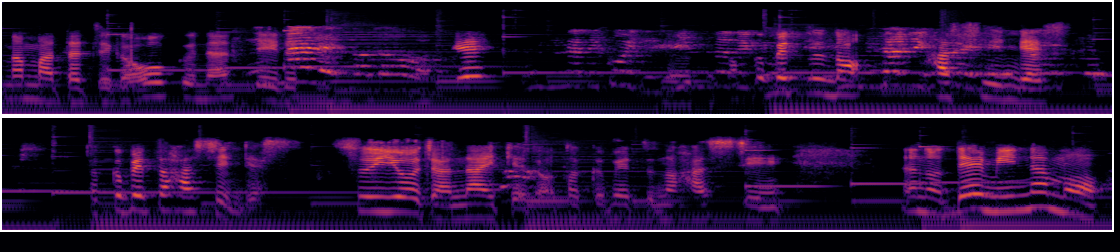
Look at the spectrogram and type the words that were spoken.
ママたちが多くなっているので、えー、特別の発信です。特別発信です。水曜じゃないけど特別の発信。なのでみんなも、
